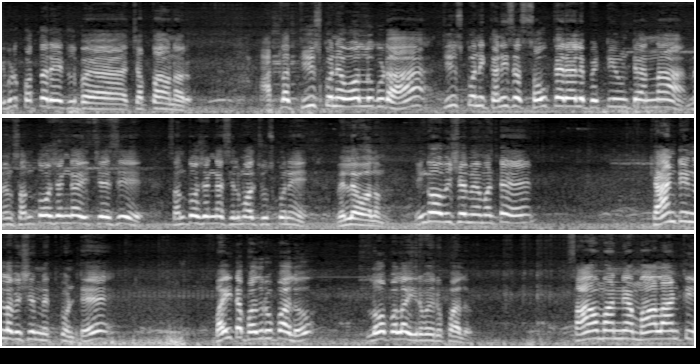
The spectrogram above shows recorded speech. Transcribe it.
ఇప్పుడు కొత్త రేట్లు చెప్తా ఉన్నారు. అట్లా తీసుకునే వాళ్ళు కూడా తీసుకొని కనీస సౌకర్యాలు పెట్టి ఉంటే అన్నా మేము సంతోషంగా ఇచ్చేసి సంతోషంగా సినిమాలు చూసుకొని వెళ్ళేవాళ్ళం. ఇంకో విషయం ఏమంటే క్యాంటీన్ల విషయం ఎత్తుకుంటే బయట పది రూపాయలు లోపల ఇరవై రూపాయలు. సామాన్య మాలాంటి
